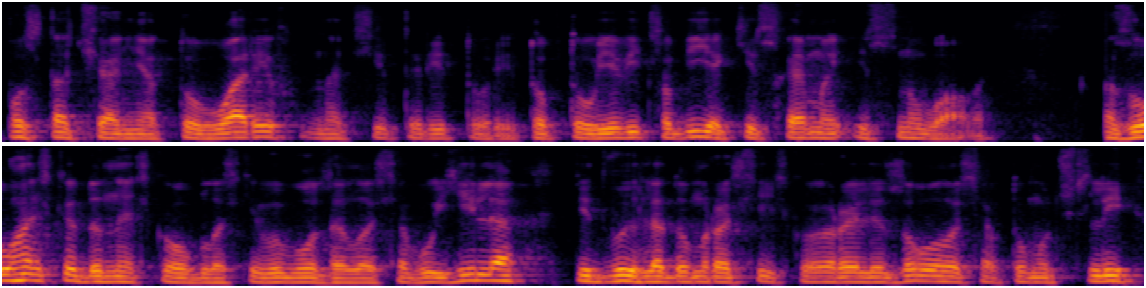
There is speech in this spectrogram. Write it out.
постачання товарів на ці території. Тобто, уявіть собі, які схеми існували. З Луганської Донецької області вивозилося вугілля під виглядом російського, реалізовувалося в тому числі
